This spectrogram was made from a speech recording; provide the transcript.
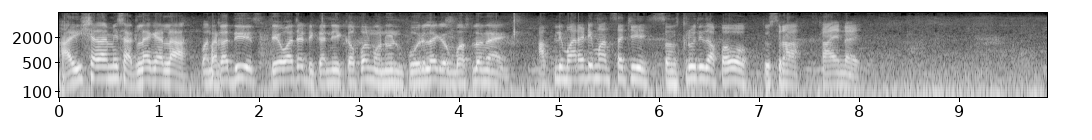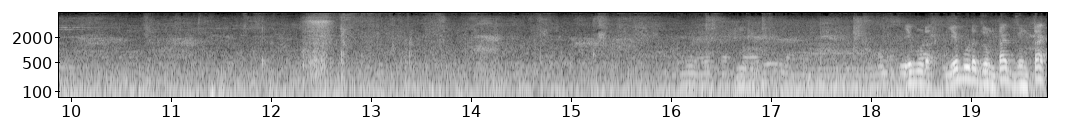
आयुष्यात आम्ही सगळा गेला पण कधीच देवाच्या ठिकाणी कपल म्हणून पोरीला घेऊन बसलो नाही. आपली मराठी माणसाची संस्कृती जपावं दुसरा काय नाही. ये पुढं ये पुढं झुमटाक झुमटाक.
